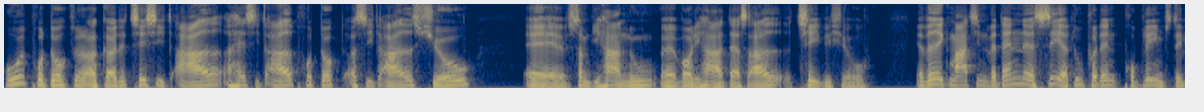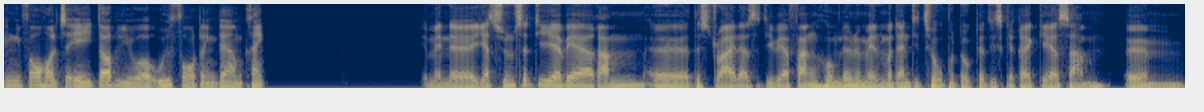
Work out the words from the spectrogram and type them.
hovedproduktet og gøre det til sit eget, og have sit eget produkt og sit eget show, øh, som de har nu, øh, hvor de har deres eget tv-show. Jeg ved ikke, Martin, hvordan øh, ser du på den problemstilling i forhold til AEW og udfordringen deromkring? Men øh, jeg synes, at de er ved at ramme øh, The Stride, altså de er ved at fange humlen mellem, hvordan de to produkter, de skal reagere sammen. Øhm,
